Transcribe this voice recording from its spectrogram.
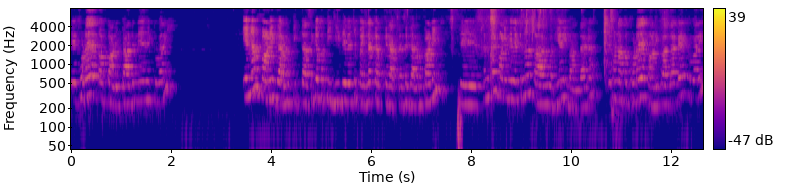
ਤੇ ਥੋੜਾ ਜਿਹਾ ਆਪਾਂ ਪਾਣੀ ਪਾ ਦਿੰਦੇ ਆ ਇੱਕ ਵਾਰੀ। ਇਹਨਾਂ ਨੂੰ ਪਾਣੀ ਗਰਮ ਕੀਤਾ ਸੀਗਾ ਪਤੀਲੀ ਦੇ ਵਿੱਚ ਪਹਿਲਾਂ ਕਰਕੇ ਰੱਖ ਲਿਆ ਸੀ ਗਰਮ ਪਾਣੀ ਤੇ ਠੰਡੇ ਪਾਣੀ ਦੇ ਵਿੱਚ ਨਾ ਸਾਗ ਵਧੀਆ ਨਹੀਂ ਬਣਦਾ ਹੈਗਾ। ਤੇ ਹੁਣ ਆਪਾਂ ਥੋੜਾ ਜਿਹਾ ਪਾਣੀ ਪਾ ਦਾਂਗੇ ਇੱਕ ਵਾਰੀ।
